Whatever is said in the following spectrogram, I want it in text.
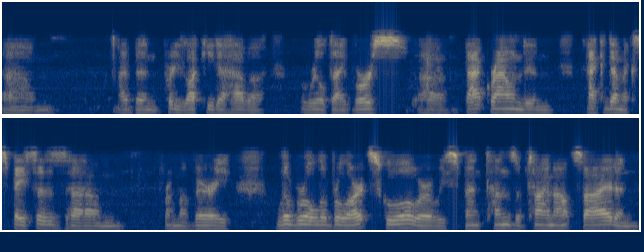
um, I've been pretty lucky to have a, real diverse uh, background in academic spaces um, from a very liberal liberal arts school where we spent tons of time outside and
